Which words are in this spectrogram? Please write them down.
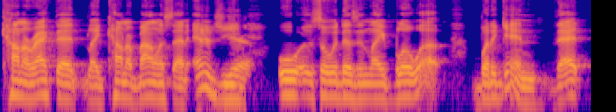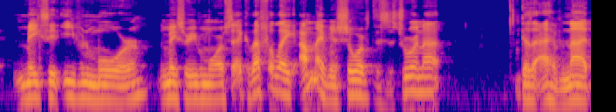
counteract that, like counterbalance that energy, Yeah. or so it doesn't like blow up. But again, that makes it even more it makes her even more upset because I feel like I'm not even sure if this is true or not because I have not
